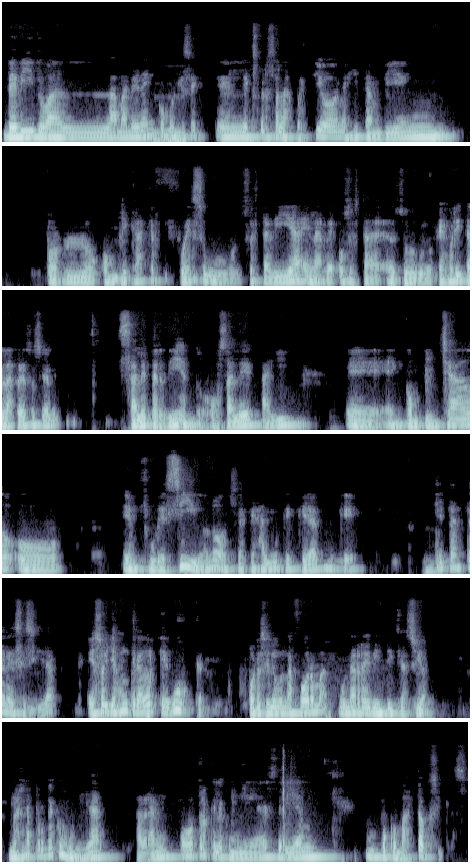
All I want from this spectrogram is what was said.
debido a la manera en cómo él expresa las cuestiones y también por lo complicada que fue su, su estadía en la red, o su, su, lo que es ahorita las redes sociales, sale perdiendo o sale ahí eh, encompinchado o enfurecido, ¿no? O sea, que es algo que queda como que, ¿qué tanta necesidad? Eso ya es un creador que busca, por decirlo de una forma, una reivindicación. No es la propia comunidad. Habrán otros que las comunidades serían un poco más tóxicas.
